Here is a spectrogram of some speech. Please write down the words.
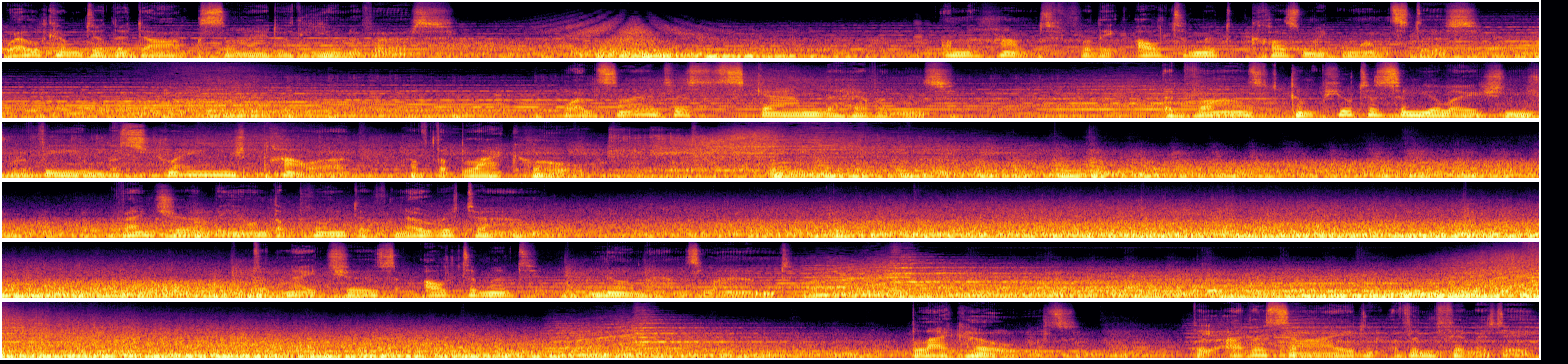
Welcome to the dark side of the universe. On the hunt for the ultimate cosmic monsters. While scientists scan the heavens, advanced computer simulations reveal the strange power of the black hole. Venture beyond the point of no return. Nature's ultimate no man's land. Black holes, the other side of infinity.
